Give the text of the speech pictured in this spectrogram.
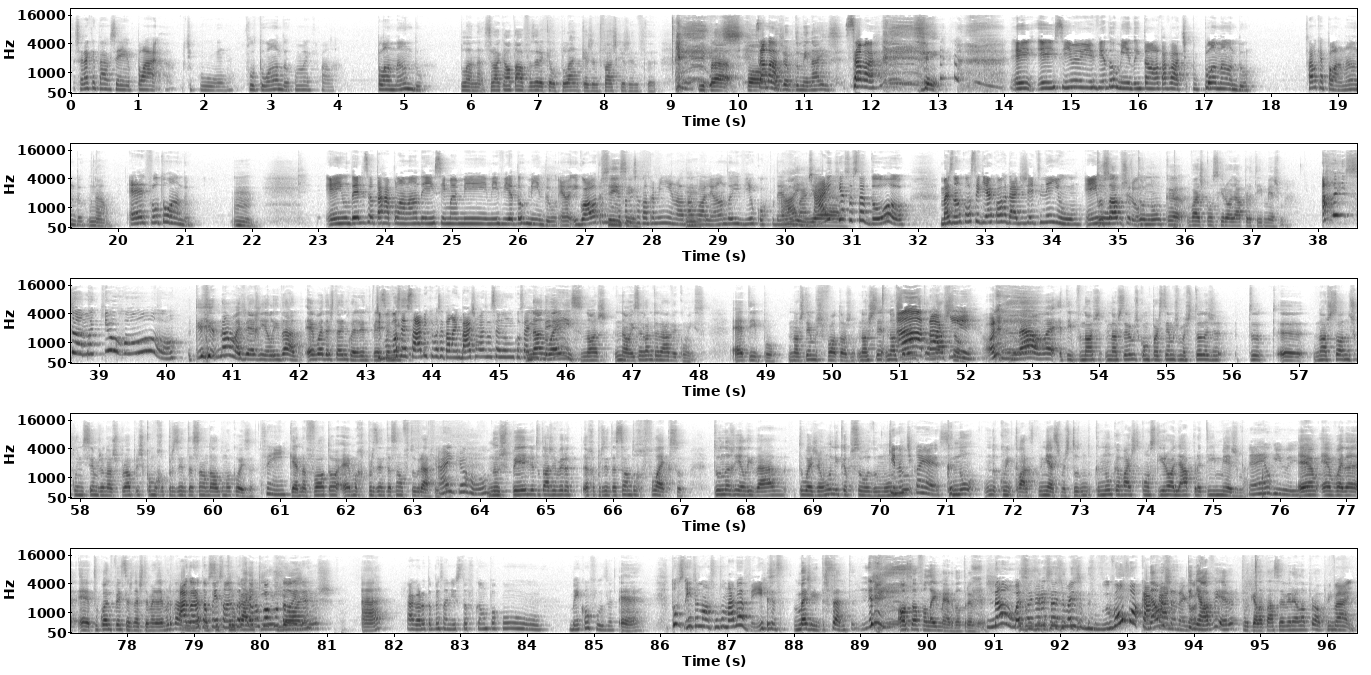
Será que tava você pla... tipo flutuando? Como é que fala? Planando? Plana. Será que ela estava a fazer aquele plano que a gente faz, que a gente. Tipo para, os abdominais? Sama! Sim. Em, em cima eu me via dormindo, então ela tava, tipo, planando. Sabe o que é planando? Não. É flutuando. Hum. Em um deles eu tava planando e em cima me, me via dormindo. Ela- igual a outra Sim, menina sim. aconteceu com a outra menina. Ela tava olhando e via o corpo dela Ai, embaixo. é. Ai, que assustador! Mas não conseguia acordar de jeito nenhum. Em Tu sabes que tu nunca vais conseguir olhar para ti mesma. Que Não, mas é a realidade. É bué da estranho quando a gente pensa tipo, você nisso. sabe que você tá lá embaixo, mas você não consegue Não, ver. não é isso. Nós... Não, isso agora não tem nada a ver com isso. É tipo, nós temos fotos, nós, se- nós sabemos Ah, como tá nós somos. aqui! Olha. Não, não é tipo, nós, nós sabemos como parecemos, mas todas. tu- eh, nós só nos conhecemos a nós próprios como representação de alguma coisa. Sim. Que é na foto, é uma representação fotográfica. Ai, que horror. No espelho, tu estás a ver a, a representação do reflexo. Tu, na realidade, tu és a única pessoa do mundo Que não te conhece. que nu, claro que te conheces, mas tu que nunca vais conseguir olhar para ti mesma. É horrível isso. É, é, é, tu quando pensas nesta merda é verdade. Agora não consigo pensando, trocar ficando um aqui pouco os doida. olhos. Hã? Agora tô pensando nisso, tô ficando um pouco bem confusa. É. Tu entra num assunto nada a ver. Mas interessante. Ou só falei merda outra vez? Não, mas foi interessante, mas vamos focar não, mas no negócio. tinha a ver, porque ela está a saber ela própria. Vai.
